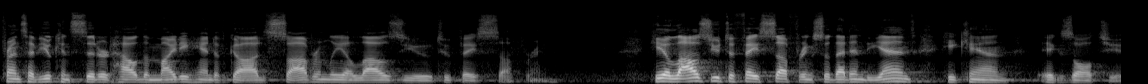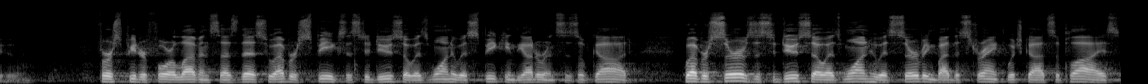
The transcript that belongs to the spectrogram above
Friends, have you considered how the mighty hand of God sovereignly allows you to face suffering? He allows you to face suffering so that in the end he can exalt you. 1 Peter 4:11 says this, whoever speaks is to do so as one who is speaking the utterances of God. Whoever serves is to do so as one who is serving by the strength which God supplies,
